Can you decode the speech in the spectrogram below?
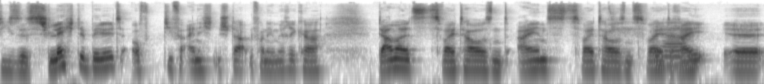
dieses schlechte Bild auf die Vereinigten Staaten von Amerika damals 2001, 2002, ja. 2003 äh,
